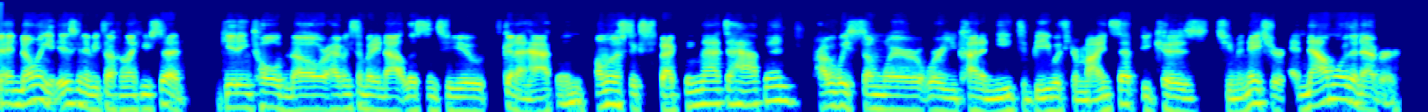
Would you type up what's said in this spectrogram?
And knowing it is going to be tough. And like you said, getting told no or having somebody not listen to you going to happen almost expecting that to happen probably somewhere where you kind of need to be with your mindset because it's human nature and now more than ever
